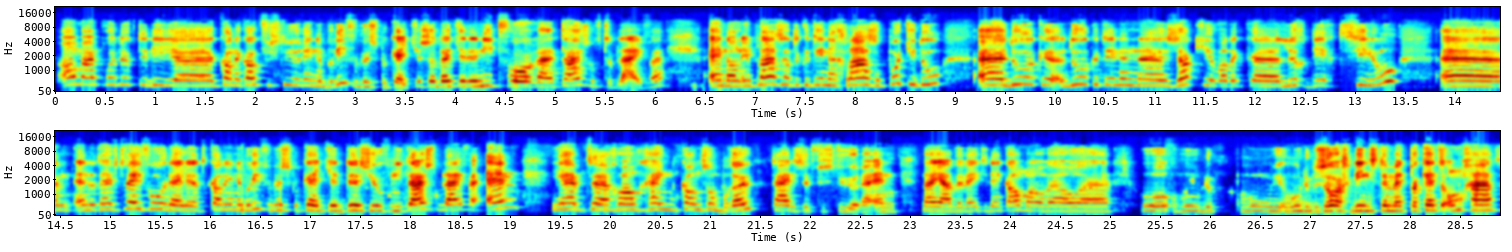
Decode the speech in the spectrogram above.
al mijn producten die eh, kan ik ook versturen in een brievenbuspakketje, zodat je er niet voor eh, thuis hoeft te blijven. En dan in plaats dat ik het in een glazen potje doe, doe, ik, doe ik het in een zakje wat ik luchtdicht seal. Ehm, en dat heeft twee voordelen. Het kan in een brievenbuspakketje, dus je hoeft niet thuis te blijven. En je hebt eh, gewoon geen kans op breuk tijdens het versturen. En nou ja, we weten denk ik allemaal wel eh, hoe, hoe, de, hoe, hoe de bezorgdiensten met pakketten omgaat.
